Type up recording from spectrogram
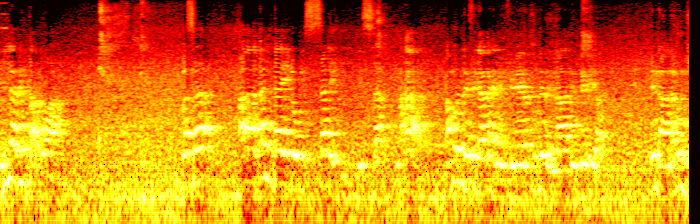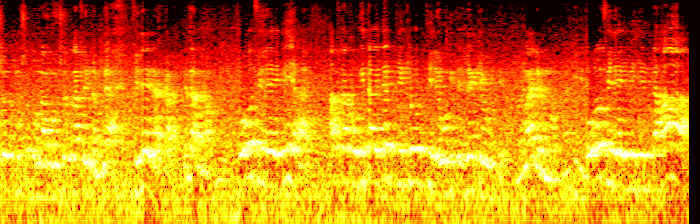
إلا بالتقوى بس آدم دايلو بالسلك بالسلك معاه أمر اللي في الأنا ليلة في ليلة هذه الدنيا إن أنا مش مش كنا مش كنا في النمنا في ليلة كان إن أنا هو في ليلة أفكر وقت أيدك في كورتي لو وقت لك كورتي ما لهم هو في ليلة إنها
